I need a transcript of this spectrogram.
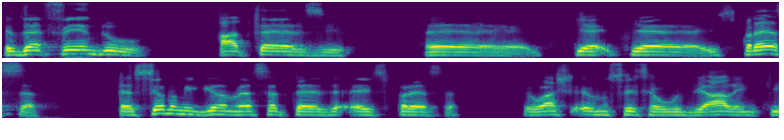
eu defendo a tese é, que, é, que é expressa, se eu não me engano, essa tese é expressa. Eu acho, eu não sei se é o Woody Allen que,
